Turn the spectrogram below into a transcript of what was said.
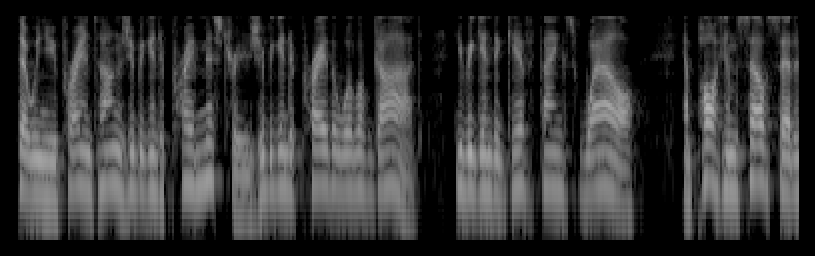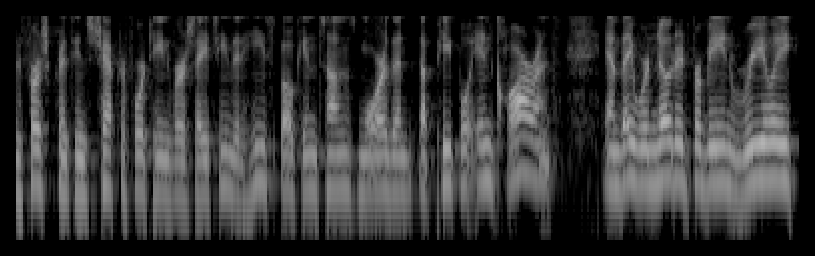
that when you pray in tongues, you begin to pray mysteries. You begin to pray the will of God. You begin to give thanks well. And Paul himself said in 1 Corinthians chapter 14 verse 18 that he spoke in tongues more than the people in Corinth and they were noted for being really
